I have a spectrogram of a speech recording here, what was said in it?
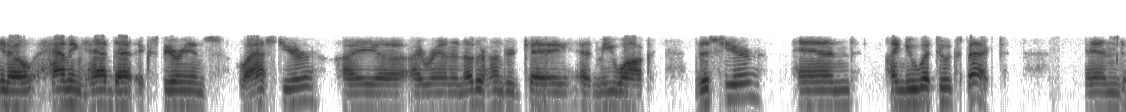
you know, having had that experience last year, I uh, I ran another 100k at Miwok this year, and I knew what to expect. And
